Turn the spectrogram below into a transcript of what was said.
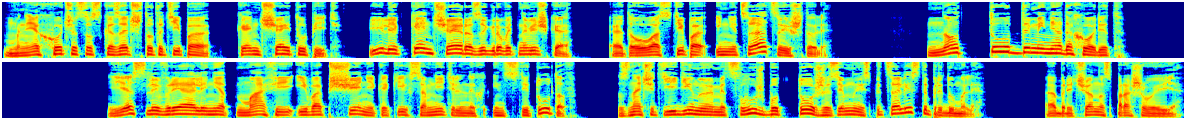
«Мне хочется сказать что-то типа «кончай тупить» или «кончай разыгрывать новичка». Это у вас типа инициации, что ли? Но тут до меня доходит. Если в реале нет мафии и вообще никаких сомнительных институтов, значит, единую медслужбу тоже земные специалисты придумали? Обреченно спрашиваю я.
